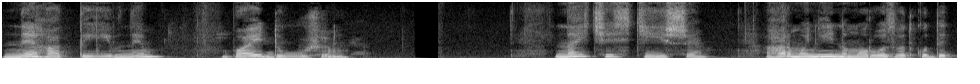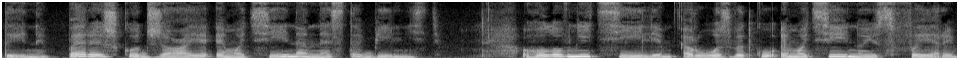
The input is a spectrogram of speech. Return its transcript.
негативним, байдужим. Найчастіше гармонійному розвитку дитини перешкоджає емоційна нестабільність. Головні цілі розвитку емоційної сфери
